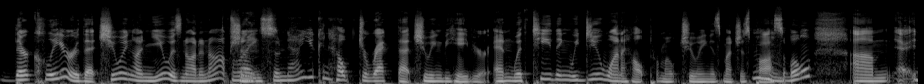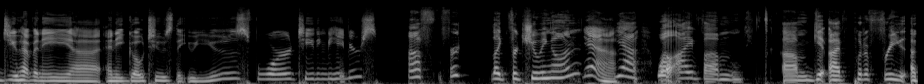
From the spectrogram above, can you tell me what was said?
they're clear that chewing on you is not an option. Right. So now you can help direct that chewing behavior. And with teething, we do want to help promote chewing as much as possible. Um, uh, do you have any uh, any go tos that you use for teething behaviors? Uh, for like for chewing on? Yeah. Yeah. Well, I've um um get, I've put a free a,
